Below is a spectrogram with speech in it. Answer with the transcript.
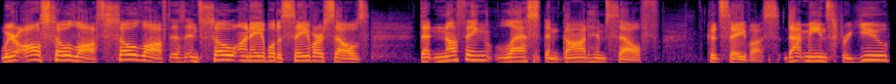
We're all so lost, so lost, and so unable to save ourselves that nothing less than God Himself could save us. That means for you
